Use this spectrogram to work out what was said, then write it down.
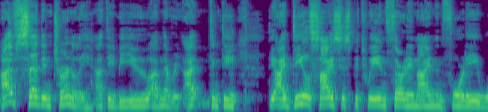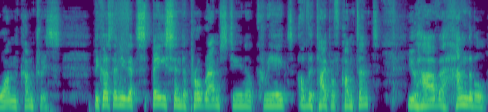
I've said internally at the EBU, I've never I think the the ideal size is between 39 and 41 countries because then you get space in the programs to you know create other type of content. You have a handleable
